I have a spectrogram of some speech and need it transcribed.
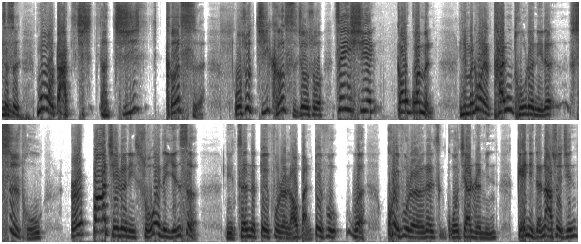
这是莫大呃极可耻。我说极可耻，就是说这一些高官们，你们为了贪图了你的仕途。而巴结了你所谓的颜色，你真的对付了老板，对付不愧负了那国家人民给你的纳税金，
